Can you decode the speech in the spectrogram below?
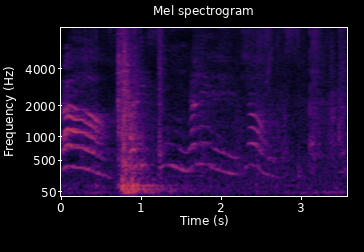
Ah Alexis, allez, viens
